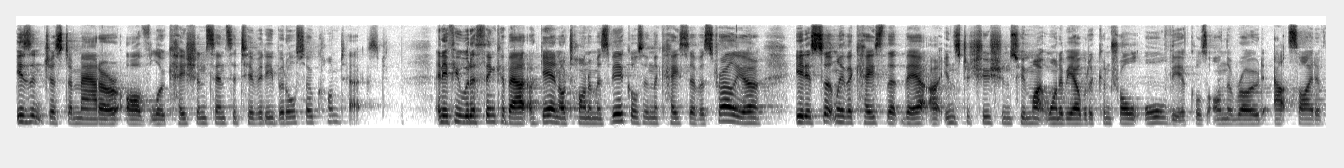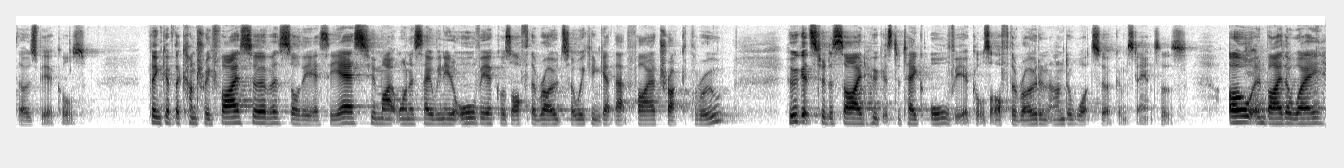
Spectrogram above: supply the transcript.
isn't just a matter of location sensitivity, but also context. And if you were to think about, again, autonomous vehicles in the case of Australia, it is certainly the case that there are institutions who might want to be able to control all vehicles on the road outside of those vehicles. Think of the country fire service or the SES who might want to say we need all vehicles off the road so we can get that fire truck through. Who gets to decide who gets to take all vehicles off the road and under what circumstances? Oh, and by the way,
